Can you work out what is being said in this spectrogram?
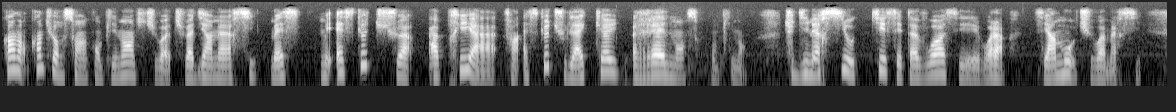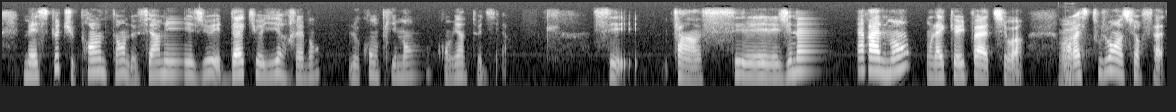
quand, quand, tu reçois un compliment, tu, vois, tu vas dire merci. Mais mais est-ce que tu as appris à, enfin, est-ce que tu l'accueilles réellement ce compliment? Tu dis merci, ok, c'est ta voix, c'est voilà, c'est un mot, tu vois, merci. Mais est-ce que tu prends le temps de fermer les yeux et d'accueillir vraiment le compliment qu'on vient de te dire? C'est, enfin, c'est généralement on l'accueille pas, tu vois. On reste toujours en surface.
